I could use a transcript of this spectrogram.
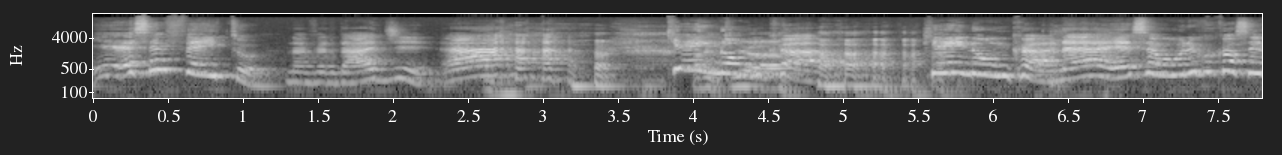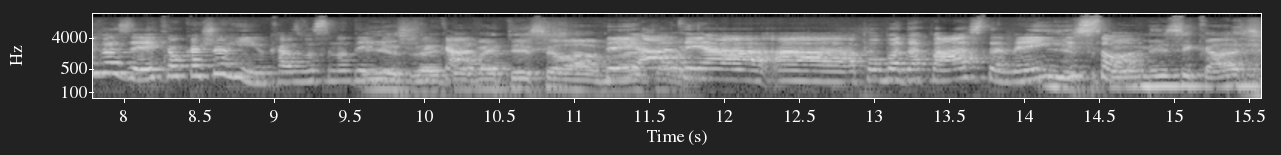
esse efeito, na verdade. Ah, quem Aqui, ó. nunca? Quem nunca, né? Esse é o único que eu sei fazer, que é o cachorrinho, caso você não tenha Isso, vai identificado. vai ter, sei lá, Tem, mais, ah, ó, tem a, a, a pomba da paz também e Isso, só. então, nesse caso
